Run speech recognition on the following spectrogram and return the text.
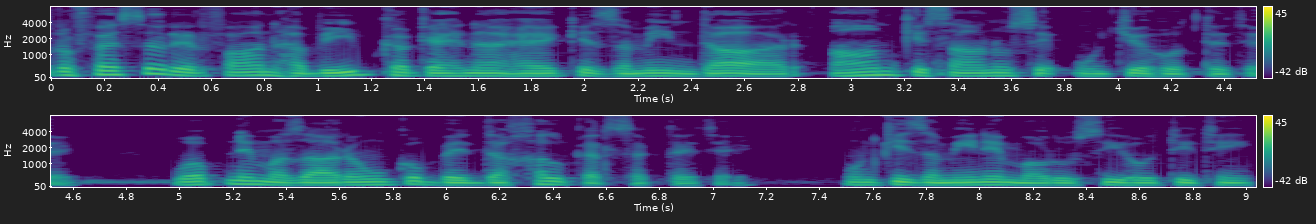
پروفیسر عرفان حبیب کا کہنا ہے کہ زمیندار عام کسانوں سے اونچے ہوتے تھے۔ وہ اپنے مزاروں کو بے دخل کر سکتے تھے۔ ان کی زمینیں موروثی ہوتی تھیں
